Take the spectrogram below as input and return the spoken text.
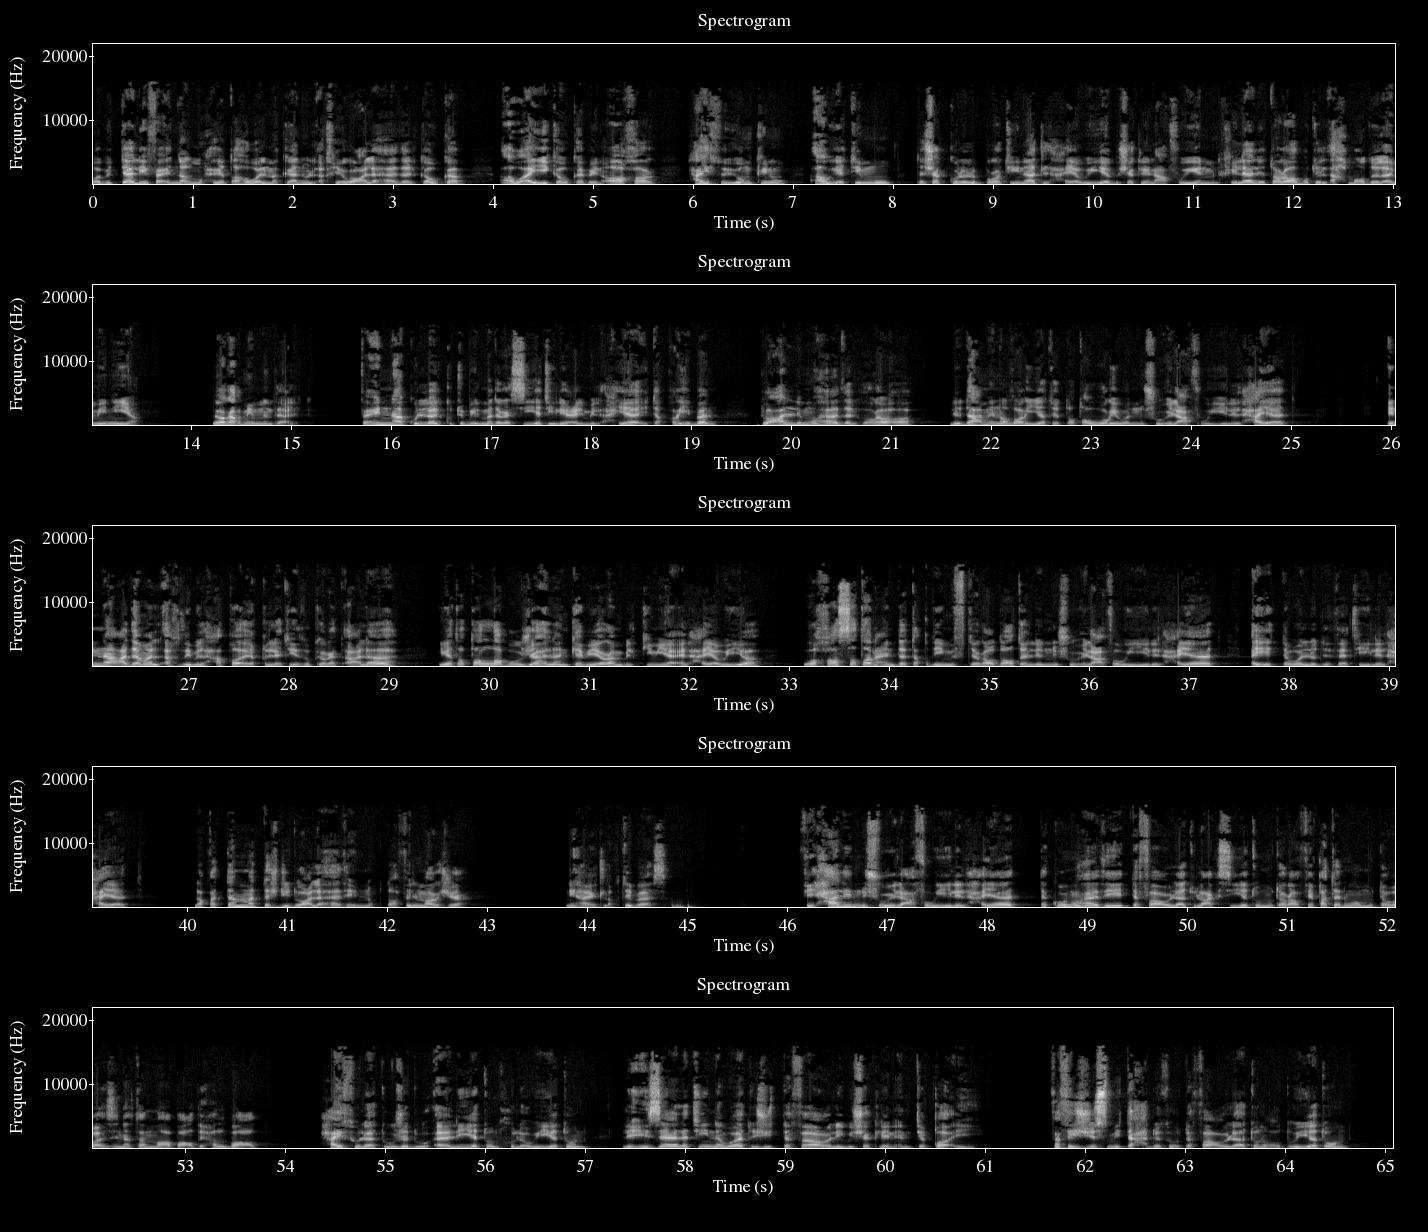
وبالتالي فإن المحيط هو المكان الأخير على هذا الكوكب أو أي كوكب آخر حيث يمكن أو يتم تشكل البروتينات الحيوية بشكل عفوي من خلال ترابط الأحماض الأمينية. بالرغم من ذلك، فإن كل الكتب المدرسية لعلم الأحياء تقريبا تعلم هذا الهراء لدعم نظرية التطور والنشوء العفوي للحياة. إن عدم الأخذ بالحقائق التي ذكرت أعلاه يتطلب جهلا كبيرا بالكيمياء الحيوية وخاصة عند تقديم افتراضات للنشوء العفوي للحياة أي التولد الذاتي للحياة. لقد تم التشديد على هذه النقطة في المرجع. نهاية الاقتباس. في حال النشوء العفوي للحياة تكون هذه التفاعلات العكسية مترافقة ومتوازنة مع بعضها البعض، حيث لا توجد آلية خلوية لإزالة نواتج التفاعل بشكل انتقائي. ففي الجسم تحدث تفاعلات عضوية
